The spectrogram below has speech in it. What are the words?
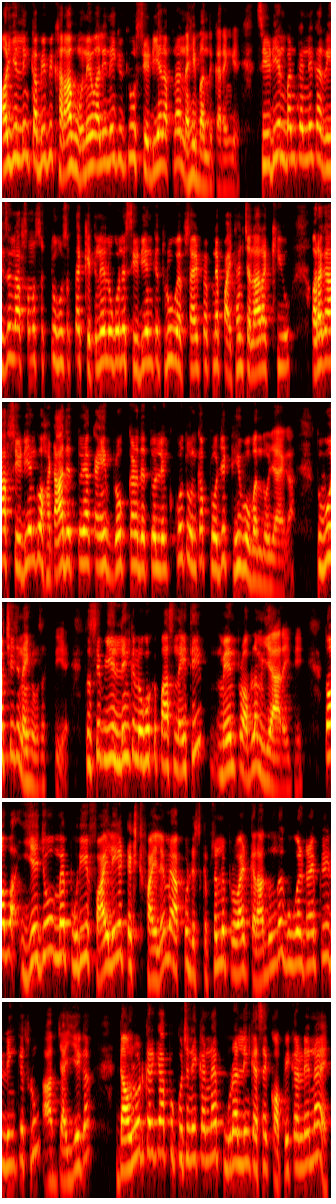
और ये लिंक कभी भी खराब होने वाली नहीं, क्योंकि वो सीडीएन अपना नहीं बंद करेंगे। सीडीएन बंद करने का रीजन आप समझ सकते हो हो सकता है कितने लोगों ने सीडीएन के थ्रू वेबसाइट पर अपने पाइथन चला रखी हो। और अगर आप सीडीएन को हटा देते हो या कहीं ब्रोक कर देते हो लिंक को तो उनका प्रोजेक्ट ही वो बंद हो जाएगा। तो वो चीज़ नहीं हो सकती है। तो सिर्फ़ ये लिंक लोगों के पास नहीं थी मेन प्रॉब्लम ये आ रही थी। तो अब ये जो मैं पूरी फ़ाइल है, ये टेक्स्ट फ़ाइल है, मैं आपको डिस्क्रिप्शन में प्रोवाइड करा दूँगा। गूगल ड्राइव के लिंक के थ्रू आप जाइएगा। डाउनलोड करके आपको कुछ नहीं करना है, पूरा लिंक ऐसे कॉपी कर लेना है।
